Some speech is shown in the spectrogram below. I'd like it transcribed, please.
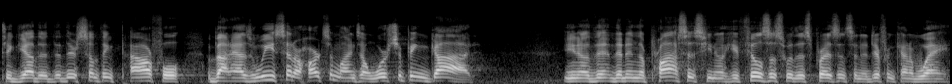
together, that there's something powerful about as we set our hearts and minds on worshiping God, you know, that, that in the process, you know, he fills us with his presence in a different kind of way.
